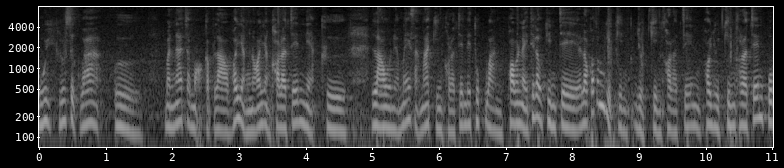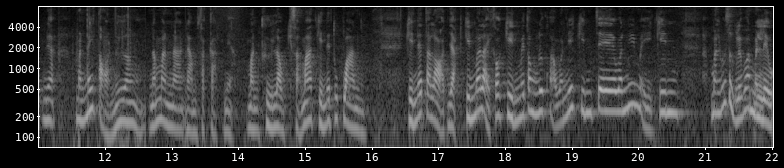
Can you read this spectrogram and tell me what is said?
อุ้ยรู้สึกว่าเออมันน่าจะเหมาะกับเรา เพราะอย่างน้อยอย่างคอลลาเจนเนี่ยคือเราเนี่ยไม่สามารถกินคอลลาเจนได้ทุกวัน พอวันไหนที่เรากินเจ เราก็ต้องหยุดกินหยุดกินคอลลาเจน พอหยุดกินคอลลาเจนปุ๊บเนี่ยมันไม่ต่อเนื่องน้ำมันนาดำสกัดเนี่ยมันคือเราสามารถกินได้ทุกวัน กินได้ตลอดอยากกินเมื่อไหร่ก็กินไม่ต้องนึกว่าวันนี้กินเจ วันนี้ไม่กิน มันรู้สึกเลยว่ามันเร็ว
